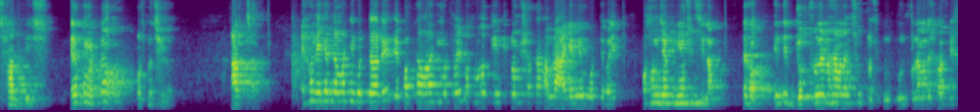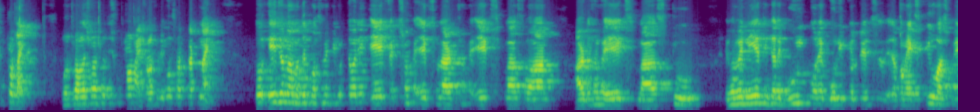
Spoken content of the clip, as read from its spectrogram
ছাব্বিশ। এরকম একটা প্রশ্ন ছিল। আচ্ছা এখন এক্ষেত্রে আমরা কি করতে পারি? এক্ষেত্রে আমরা কি করতে পারি? প্রথমত তিনটি ক্রমিক সংখ্যা আমরা আগের নিয়ম করতে পারি। প্রথম যে একটা নিয়ম শিখছিলাম, দেখো, তিনটি যোগফলের নয় আমাদের সূত্র আছে। কিন্তু গুণফলে আমাদের সরাসরি সূত্র নাই? গুণফলে আমাদের সরাসরি সূত্র নাই? সরাসরি কোনো শর্টকাট নাই। তো এই জন্য আমাদের প্রথমে কি করতে পারি? এক্স একটা সংখ্যা এক্স হলে আরেকটা সংখ্যা এক্স প্লাস ওয়ান আরেকটা সংখ্যা এক্স প্লাস টু এভাবে নিয়ে তিনটারে গুণ করে গুণ ইকুয়াল টু এরকম এক্স কিউব আসবে।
